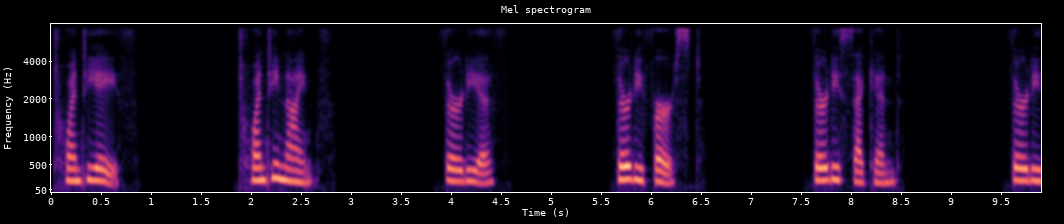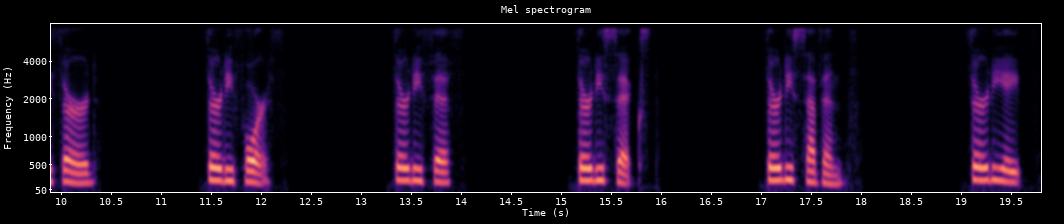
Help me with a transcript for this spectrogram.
twenty-eighth, twenty-ninth, thirtieth, thirty-first, thirty-second, thirty-third, thirty-fourth, thirty-fifth, thirty-sixth, thirty-seventh, thirty-eighth,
